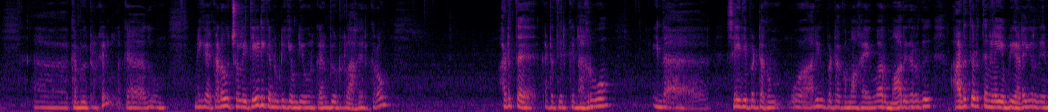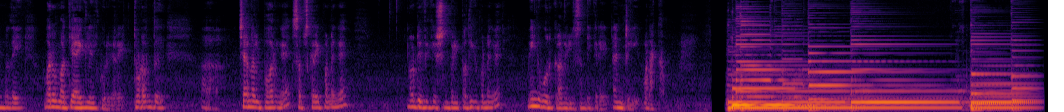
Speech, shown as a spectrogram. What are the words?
கம்ப்யூட்டர்கள். க அதுவும் மிக கடவுச்சொல்லை தேடி கண்டுபிடிக்க வேண்டிய ஒரு கம்ப்யூட்டர்களாக இருக்கிறோம். அடுத்த கட்டத்திற்கு நகர்வோம். இந்த செய்தி பெட்டகம் ஓ- அறிவு பெட்டகமாக எவ்வாறு மாறுகிறது அடுத்தடுத்த நிலை எப்படி அடைகிறது என்பதை வரும் அத்தியாயங்களில் கூறுகிறேன். தொடர்ந்து சேனல் பாருங்கள் சப்ஸ்கிரைப் பண்ணுங்கள் நோட்டிஃபிகேஷன் பில் பதிவு பண்ணுங்கள் மீண்டும் ஒரு காணொலியில் சந்திக்கிறேன். நன்றி வணக்கம்.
